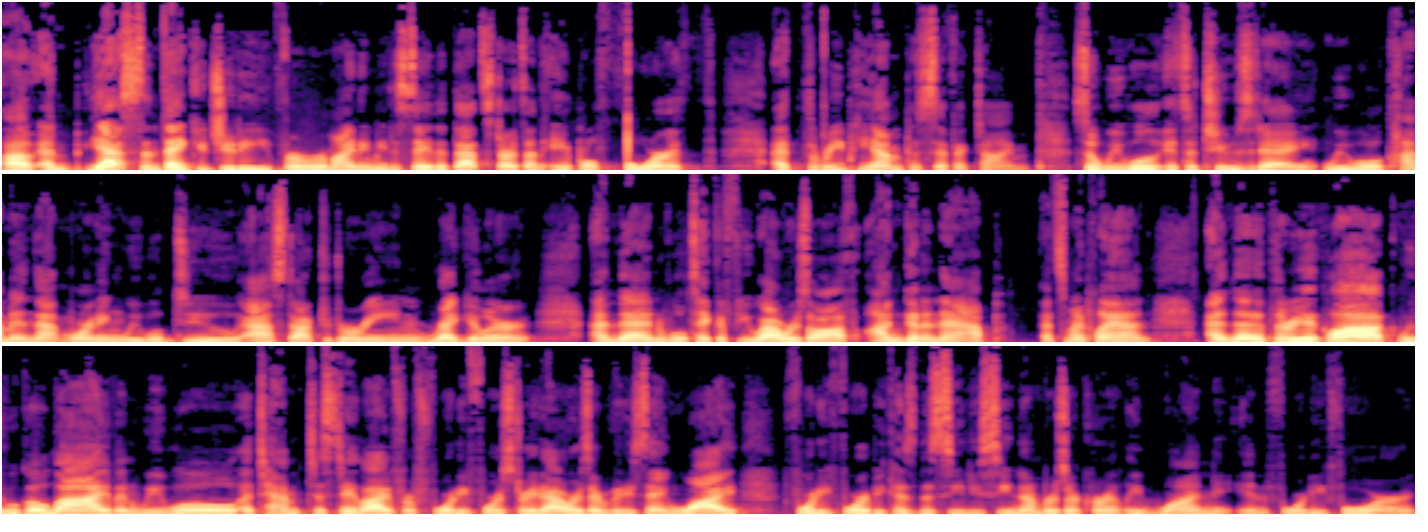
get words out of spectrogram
Uh, and yes, and thank you, Judy, for reminding me to say that that starts on April 4th at 3 p.m. Pacific time. So we will, it's a Tuesday. We will come in that morning. We will do Ask Dr. Doreen regular, and then we'll take a few hours off. I'm going to nap. That's my plan. And then at 3 o'clock, we will go live and we will attempt to stay live for 44 straight hours. Everybody's saying, why 44? Because the CDC numbers are currently 1 in 44.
